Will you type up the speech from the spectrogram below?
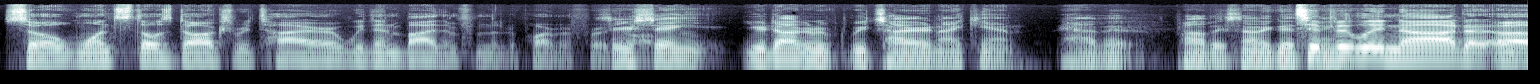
So once those dogs retire, we then buy them from the department for. a So you're dog. saying your dog would retire and I can't have it? Probably it's not a good thing. Typically not a, a,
